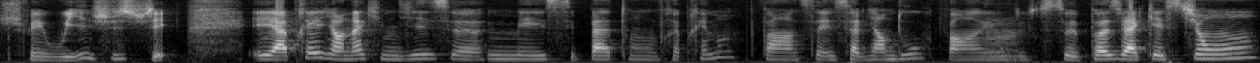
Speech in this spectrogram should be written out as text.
Je fais oui, juste J. Et après, il y en a qui me disent mais c'est pas ton vrai prénom. Enfin, ça vient d'où? Enfin, ils se posent la question.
